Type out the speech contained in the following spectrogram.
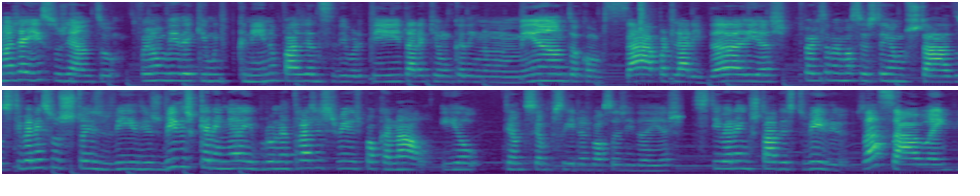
Mas é isso, gente. Foi um vídeo aqui muito pequenino para a gente se divertir, estar aqui um bocadinho no momento, a conversar, a partilhar ideias. Espero que também vocês tenham gostado. Se tiverem sugestões de vídeos, vídeos que querem aí, Bruna, traz estes vídeos para o canal e eu tento sempre seguir as vossas ideias. Se tiverem gostado deste vídeo, já sabem,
